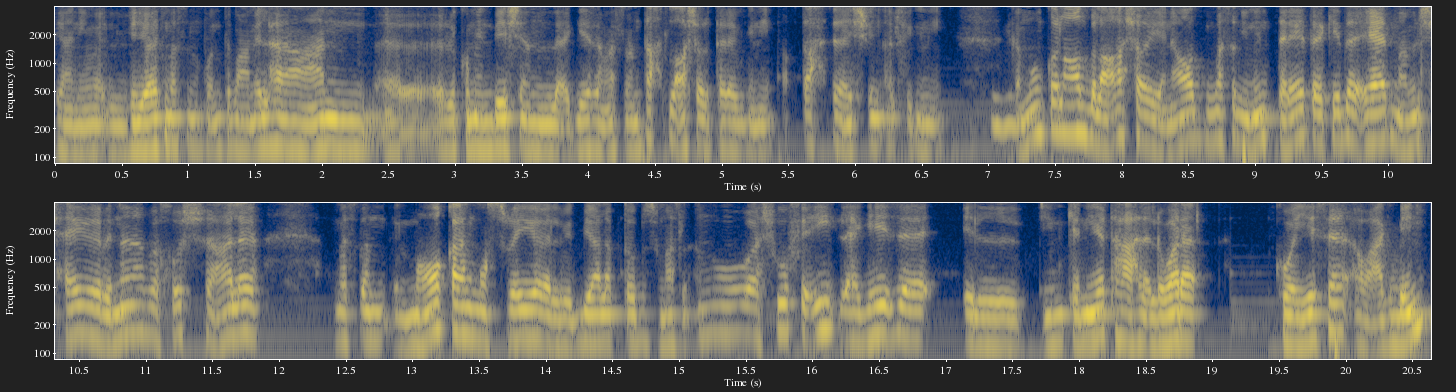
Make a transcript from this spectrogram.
يعني الفيديوهات مثلا كنت بعملها عن recommendation لأجهزة مثلا تحت ال 10000 جنيه أو تحت ال 20000 جنيه. كان. ممكن أقعد بالعشرة يعني أقعد مثلا يومين ثلاثة كده قاعد ما أعملش حاجة غير إن أنا بخش على مثلا المواقع المصرية اللي بتبيع laptops مثلا وأشوف إيه الأجهزة امكانياتها على الورق كويسة أو عجباني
